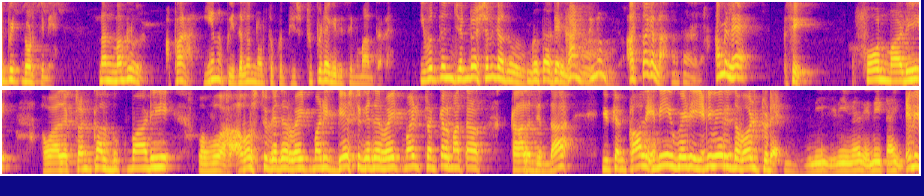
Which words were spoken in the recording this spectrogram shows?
ರಿಪೀಟ್ ನೋಡ್ತೀನಿ. ನನ್ನ ಮಗಳು ಅಪ್ಪ ಏನಪ್ಪ ಇದೆಲ್ಲ ನೋಡ್ತಾ ಕೂತಿ ಸ್ಟುಪಿಡ್ ಆಗಿದೆ ಸಿನಿಮಾ ಅಂತಾರೆ. ಇವತ್ತಿನ ಜನ್ರೇಷನ್ಗೆ ಅದು ಗೊತ್ತಾಗ್ತಿಲ್ಲ. ಅರ್ಥ ಆಗಲ್ಲ. ಆಮೇಲೆ ಸಿ ಫೋನ್ ಮಾಡಿ ಅದಕ್ಕೆ ಟ್ರಂಕ್ ಕಾಲ್ ಬುಕ್ ಮಾಡಿ ಅವರ್ಸ್ ಟುಗೆದರ್ ವೆಯ್ಟ್ ಮಾಡಿ ಡೇಸ್ ಟುಗೆದರ್ ವೆಯ್ಟ್ ಮಾಡಿ ಟ್ರಂಕಲ್ಲಿ ಮಾತಾಡೋ ಕಾಲದಿಂದ ಯು ಕ್ಯಾನ್ ಕಾಲ್ ಎನಿ ವೇಡಿ anywhere in the world today any anywhere any time any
